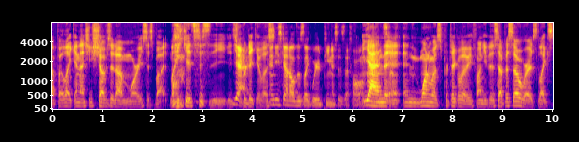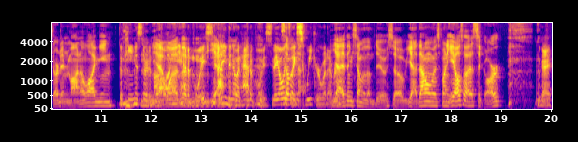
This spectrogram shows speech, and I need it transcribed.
yeah. but like, and then she shoves it up Maurice's butt. Like, it's just it's yeah, ridiculous. And he's got all those like weird penises that him. yeah, around and the, and one was particularly funny this episode where it's like started monologuing. the penis started Yeah, monologuing. one of it had a voice. yeah. I didn't even know it had a voice. They always Some- like squeak or whatever. Covered. Yeah, I think some of them do. So yeah, that one was funny. He also has a cigar. Okay.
